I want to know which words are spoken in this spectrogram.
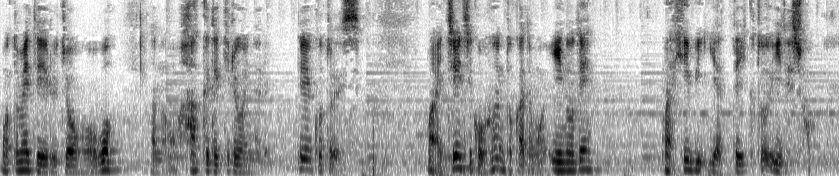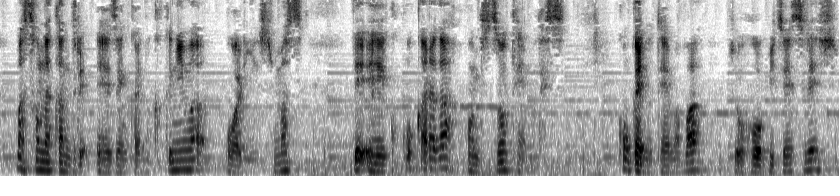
求めている情報を、あの、把握できるようになるということです。まあ、1日5分とかでもいいので、まあ、日々やっていくといいでしょう。まあ、そんな感じで、えー、前回の確認は終わりにします。で、えー、ここからが本日のテーマです。今回のテーマは、情報ビジネスで失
